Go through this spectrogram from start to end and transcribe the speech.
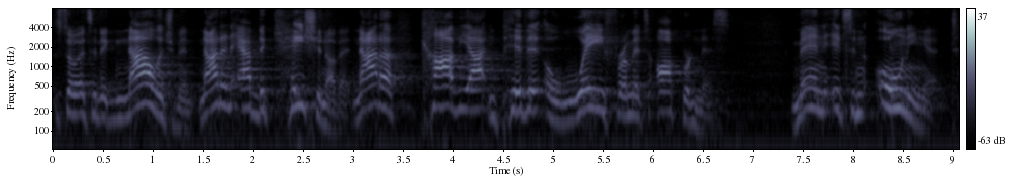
So it's an acknowledgement, not an abdication of it, not a caveat and pivot away from its awkwardness. Men, it's an owning it.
